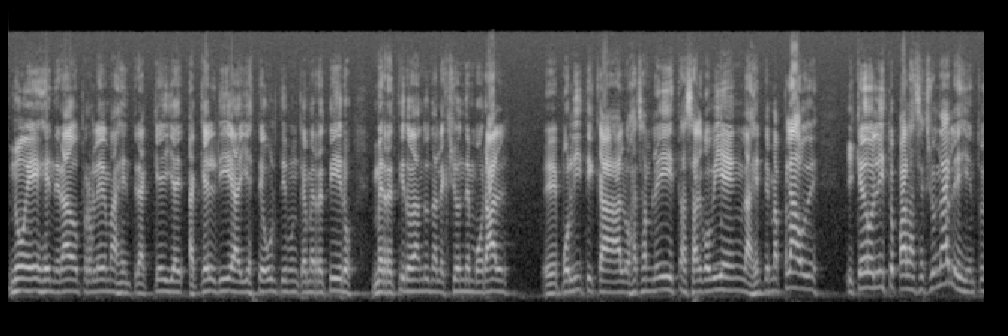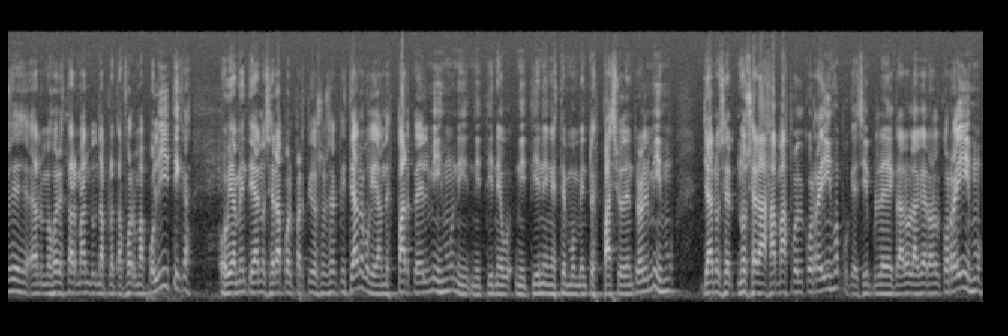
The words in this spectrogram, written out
no he generado problemas entre aquella, aquel día y este último en que me retiro, me retiro dando una lección de moral eh, política a los asambleístas, salgo bien, la gente me aplaude y quedo listo para las seccionales y entonces a lo mejor está armando una plataforma política. Obviamente ya no será por el Partido Social Cristiano porque ya no es parte del mismo, ni, ni tiene, ni tiene en este momento espacio dentro del mismo. Ya no, ser- no será jamás por el correísmo porque siempre le declaró la guerra al correísmo.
